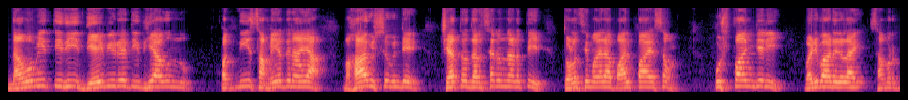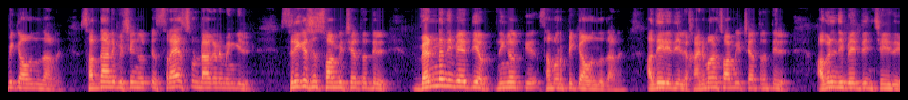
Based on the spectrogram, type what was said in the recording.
നവമി തിഥി ദേവിയുടെ തിഥിയാകുന്നു. പത്നി സമേതനായ മഹാവിഷ്ണുവിന്റെ ക്ഷേത്ര ദർശനം നടത്തി തുളസിമാല പാൽപ്പായസം പുഷ്പാഞ്ജലി വഴിപാടുകളായി സമർപ്പിക്കാവുന്നതാണ്. സന്താന വിഷയങ്ങൾക്ക് ശ്രേയസ് ഉണ്ടാകണമെങ്കിൽ ശ്രീകൃഷ്ണസ്വാമി ക്ഷേത്രത്തിൽ വെണ്ണ നിവേദ്യം നിങ്ങൾക്ക് സമർപ്പിക്കാവുന്നതാണ്. അതേ രീതിയിൽ ഹനുമാൻ സ്വാമി ക്ഷേത്രത്തിൽ അവൽ നിവേദ്യം ചെയ്ത്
